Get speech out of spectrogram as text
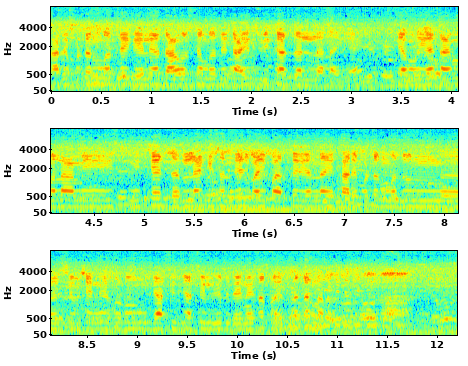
खारेपटणमध्ये गेल्या दहा वर्षामध्ये काहीच विकास झालेला नाही आहे. त्यामुळे या टायमाला आम्ही निश्चित धरला की संदेशभाई पारकर यांना हे खारेपटणमधून अ, शिवसेनेकडून जास्तीत जास्त लीड देण्याचा प्रयत्न करणार आहोत.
